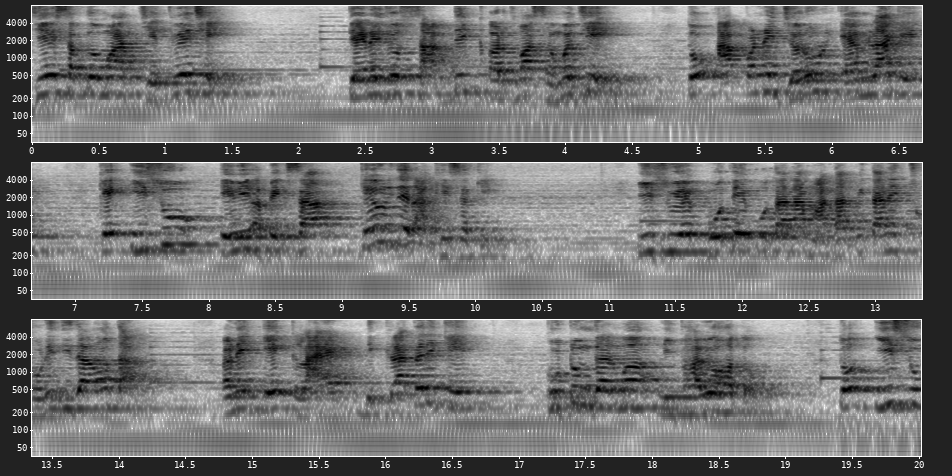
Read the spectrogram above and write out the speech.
જે શબ્દોમાં ચેતવે છે, તેને જો શાબ્દિક અર્થમાં સમજીએ, તો આપણને જરૂર એમ લાગે કે ઈસુ એવી અપેક્ષા કેવી રીતે રાખી શકે. ઈસુએ પોતે પોતાના માતા પિતાને છોડી દીધા નહોતા અને એક લાયક દીકરા તરીકે કુટુંબ ધર્મ નિભાવ્યો હતો. તો ઈસુ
